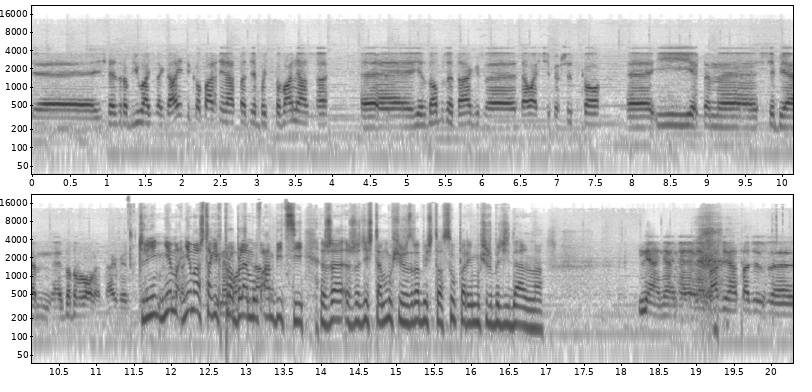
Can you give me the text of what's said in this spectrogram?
e, źle zrobiłaś i tak dalej, tylko bardziej na zasadzie bodźcowania, że e, jest dobrze, tak, że dałaś z siebie wszystko e, i jestem e, z siebie e, zadowolony, tak, więc... Czyli nie, ma, nie masz takich problemów, ambicji, że, że gdzieś tam musisz zrobić to super i musisz być idealna. Nie, nie, nie, nie, nie. Bardziej na zasadzie, że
